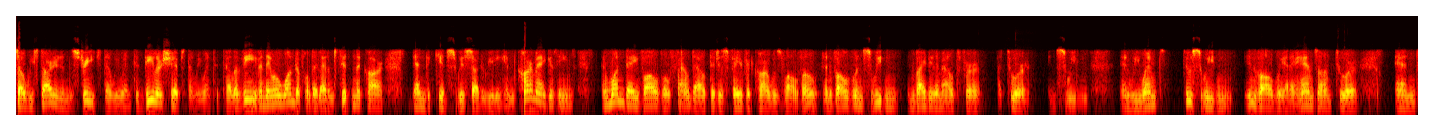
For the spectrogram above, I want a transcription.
So we started in the streets. Then we went to dealerships. Then we went to Tel Aviv, and they were wonderful. They let him sit in the car. Then the kids we started reading him car magazines. And one day, Volvo found out that his favorite car was Volvo, and Volvo in Sweden invited him out for a tour in Sweden. And we went to Sweden in Volvo. We had a hands on tour, and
